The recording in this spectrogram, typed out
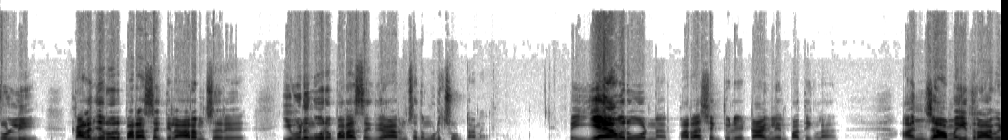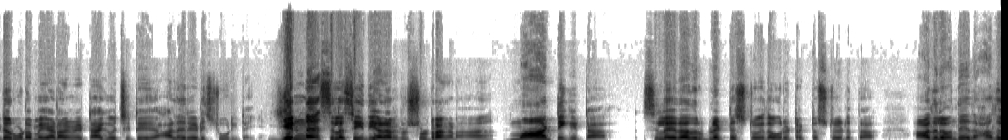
சொல்லி கலைஞர் ஒரு பராசக்தியில் ஆரம்பித்தார் இவனுங்க ஒரு பராசக்தியில் ஆரம்பித்து அதை முடிச்சு விட்டானு. இப்போ ஏன் அவர் ஓடினார்? பராசக்தியுடைய டேக்லைன் பார்த்தீங்களா அஞ்சாமை திராவிடர் உடமையாடான்னு டேக் வச்சுட்டு அலறி அடிச்சுட்டு ஓடிட்டாங்க. என்ன சில செய்தியாளர்கள் சொல்கிறாங்கன்னா மாட்டிக்கிட்டா சில ஏதாவது ஒரு பிளட் டெஸ்ட்டோ ஏதாவது ஒரு ட்ரக் டெஸ்ட்டோ எடுத்தால் அதில் வந்து ஏதாவது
